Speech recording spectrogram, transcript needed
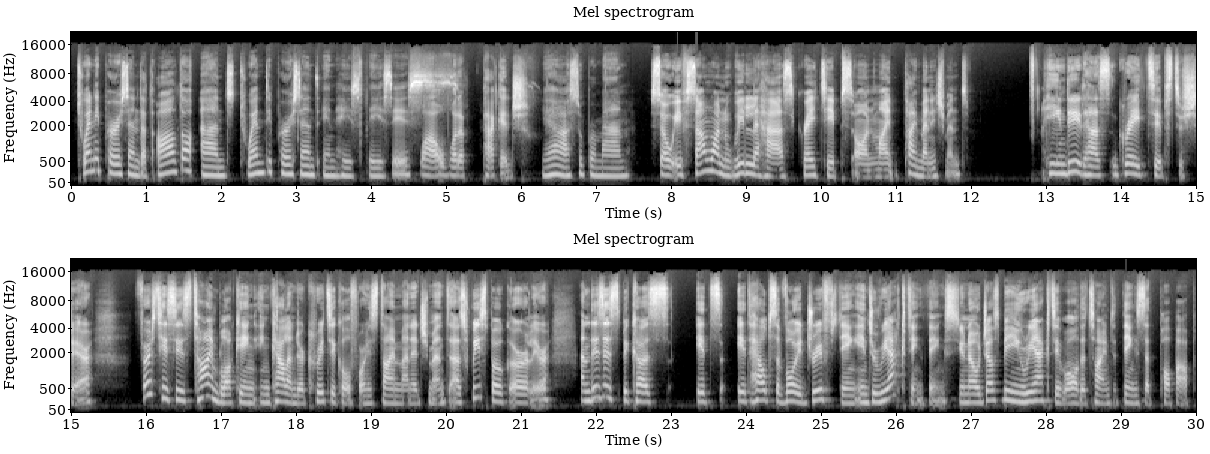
20% at Aalto, and 20% in his thesis. Wow, what a package. Yeah, Superman. So if someone Ville has great tips on my time management, He indeed has great tips to share. First, he sees time blocking in calendar critical for his time management, as we spoke earlier. And this is because it's it helps avoid drifting into reacting things, you know, just being reactive all the time to things that pop up.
